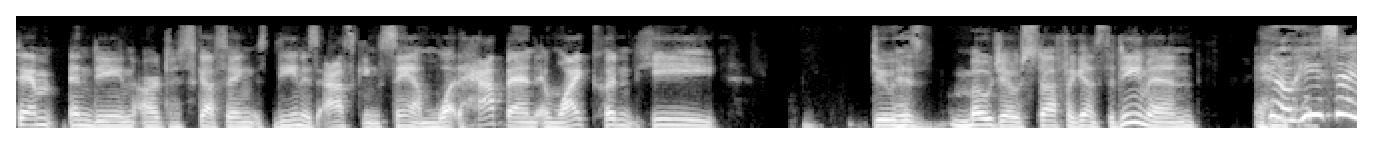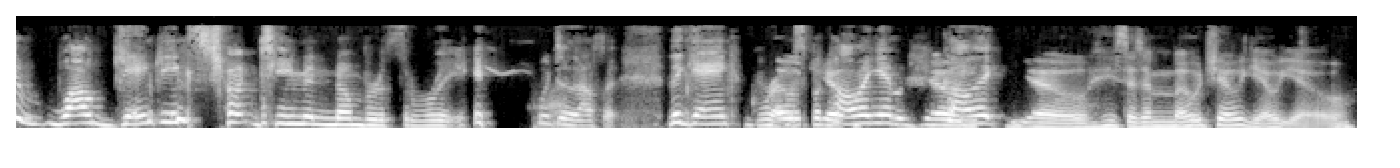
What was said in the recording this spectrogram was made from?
Sam and Dean are discussing. Dean is asking Sam what happened and why couldn't he do his mojo stuff against the demon. And- no, he said while ganking stunt demon number three. Which is also the gank gross, mojo, but calling him calling yo, he says a mojo yo yo.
